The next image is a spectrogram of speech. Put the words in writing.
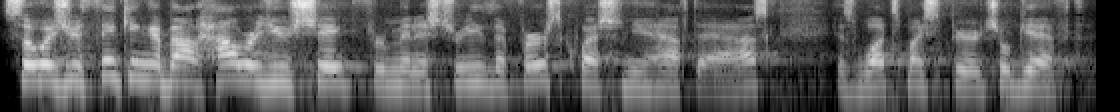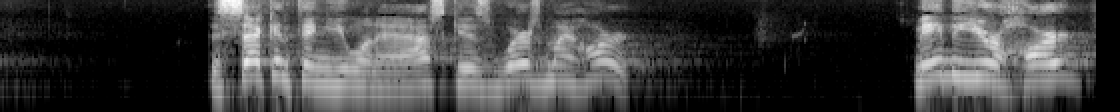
So, as you're thinking about how are you shaped for ministry, the first question you have to ask is what's my spiritual gift? The second thing you want to ask is where's my heart? Maybe your heart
